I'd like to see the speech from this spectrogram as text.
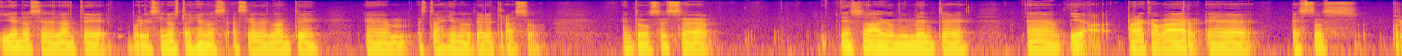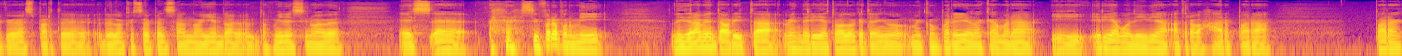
yendo hacia adelante, porque si no estás yendo hacia adelante, um, estás yendo de retraso. Entonces, uh, eso es algo en mi mente. Uh, y uh, para acabar, uh, estos porque es parte de lo que estoy pensando yendo al 2019, es, eh, si fuera por mí, literalmente ahorita vendería todo lo que tengo, me compraría una cámara y iría a Bolivia a trabajar para, para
